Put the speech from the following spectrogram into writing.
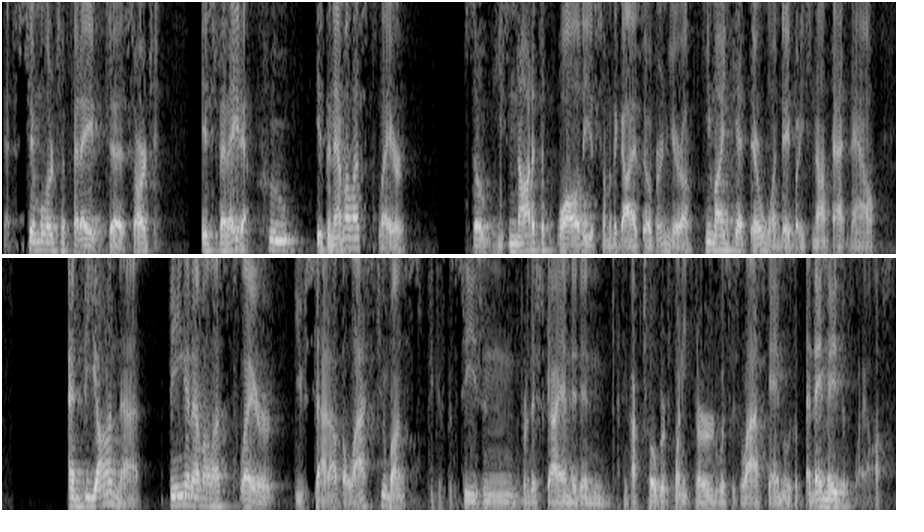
that's similar to Ferreira, to Sargent is Ferreira, who is an MLS player so he's not at the quality of some of the guys over in Europe. He might get there one day, but he's not that now. And beyond that, being an MLS player, you've sat out the last two months because the season for this guy ended in I think October 23rd was his last game. It was, and they made the playoffs.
